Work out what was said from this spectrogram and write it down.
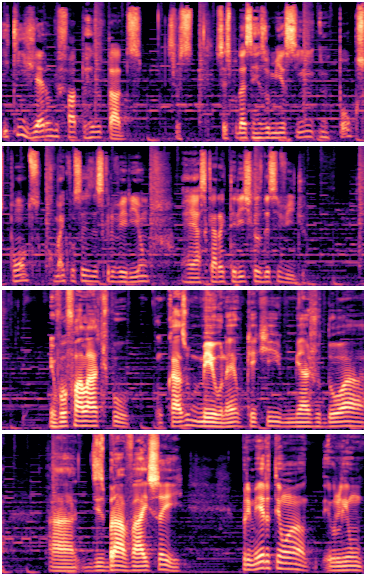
e que geram de fato resultados? Se vocês pudessem resumir assim, em poucos pontos, como é que vocês descreveriam é, as características desse vídeo? Eu vou falar, tipo, um caso meu, né? O que que me ajudou a, a desbravar isso aí. Primeiro tem uma, eu li um,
